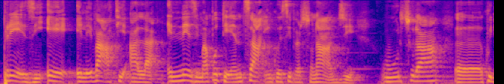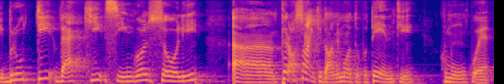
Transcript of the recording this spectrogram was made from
presi e elevati alla ennesima potenza in questi personaggi. Ursula, eh, quindi brutti, vecchi, single, soli, eh, però sono anche donne molto potenti. Comunque,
